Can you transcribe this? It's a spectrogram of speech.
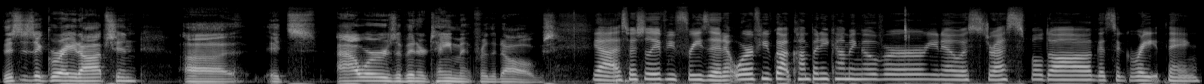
this is a great option uh, it's hours of entertainment for the dogs yeah, especially if you freeze it or if you've got company coming over, you know, a stressful dog, it's a great thing.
